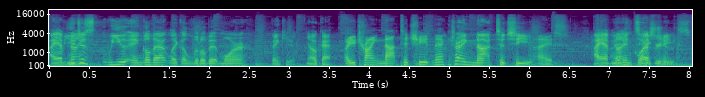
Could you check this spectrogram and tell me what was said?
I have You nine- just will you angle that like a little bit more? Thank you. okay. Are you trying not to cheat, Nick? I'm trying not to cheat. Nice. I have I have nine integrity. questions.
